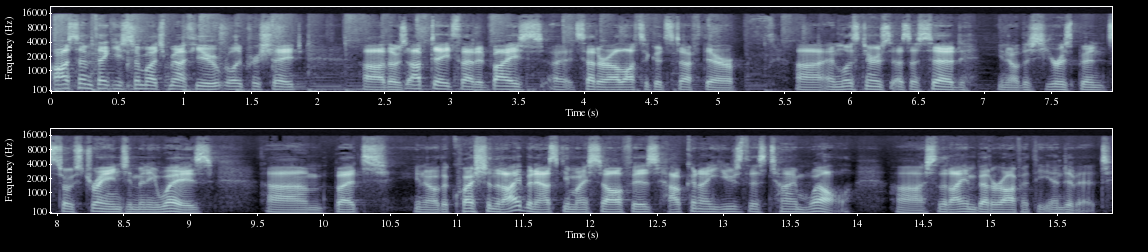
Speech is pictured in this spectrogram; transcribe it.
Awesome. Thank you so much, Matthew. Really appreciate uh, those updates, that advice, uh, etc. Lots of good stuff there. Uh, and listeners, as I said, you know, this year has been so strange in many ways. Um, but you know, the question that I've been asking myself is, how can I use this time well uh, so that I am better off at the end of it?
